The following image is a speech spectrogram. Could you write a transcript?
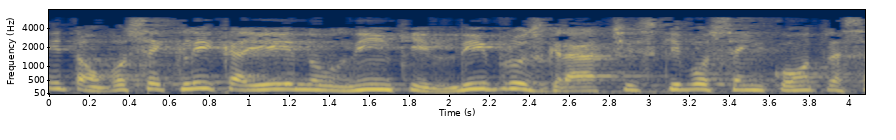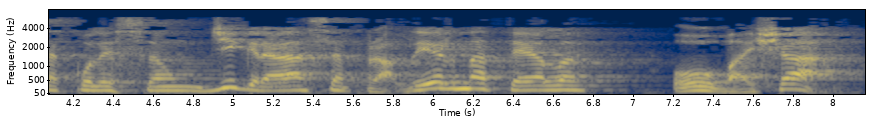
Então, você clica aí no link Livros Grátis que você encontra essa coleção de graça para ler na tela ou baixar.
